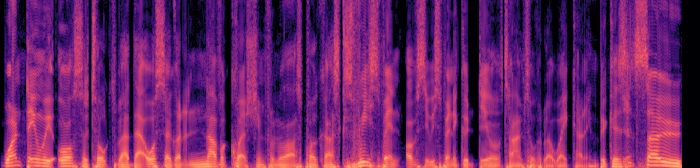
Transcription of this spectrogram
one thing we also talked about that also got another question from the last podcast because we spent obviously we spent a good deal of time talking about weight cutting because Yeah. it's so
